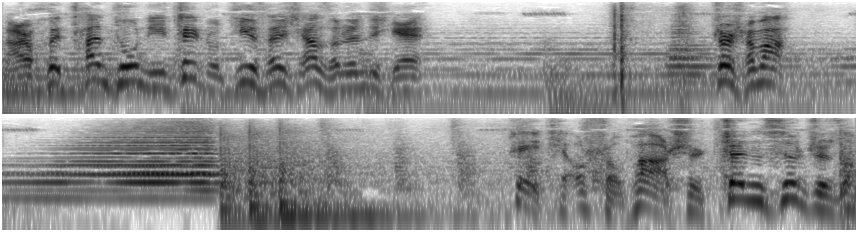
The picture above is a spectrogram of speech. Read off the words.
哪会贪图你这种低三下四人的钱？这是什么？这条手帕是真丝制造，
